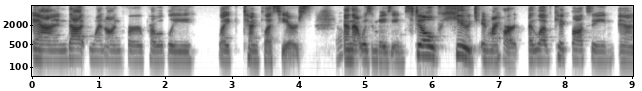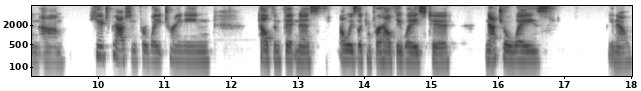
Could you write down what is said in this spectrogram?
And that went on for probably like 10 plus years. Okay. And that was amazing. Still huge in my heart. I love kickboxing and um, huge passion for weight training, health and fitness, always looking for healthy ways to, natural ways, you know,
